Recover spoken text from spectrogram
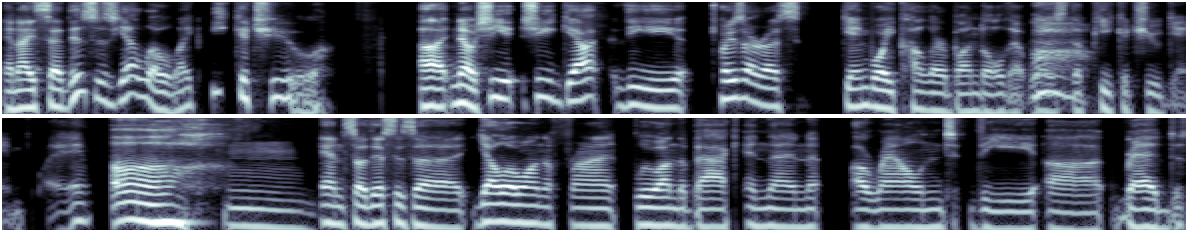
and I said, "This is yellow like Pikachu." Uh, no, she she got the Toys R Us Game Boy Color bundle that was the Pikachu Game Boy. Oh, And so this is a yellow on the front, blue on the back, and then around the uh, red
